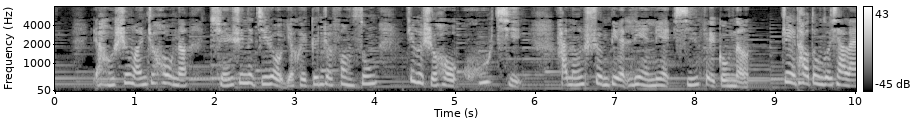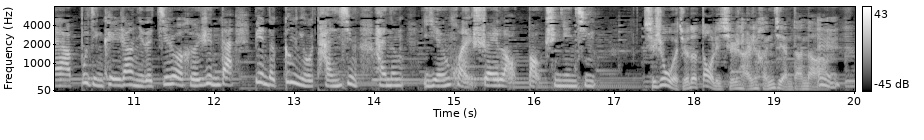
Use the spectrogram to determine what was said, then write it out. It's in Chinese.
然后伸完之后呢，全身的肌肉也会跟着放松。这个时候呼气，还能顺便练练心肺功能。这一套动作下来啊，不仅可以让你的肌肉和韧带变得更有弹性，还能延缓衰老，保持年轻。其实我觉得道理其实还是很简单的啊，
